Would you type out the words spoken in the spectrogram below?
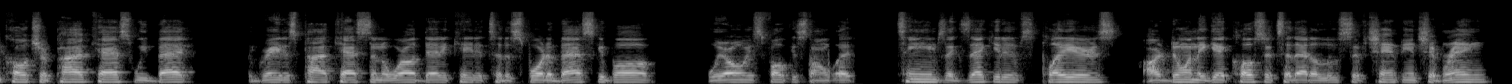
Culture Podcast. We back. The greatest podcast in the world dedicated to the sport of basketball. We're always focused on what teams, executives, players are doing to get closer to that elusive championship ring.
